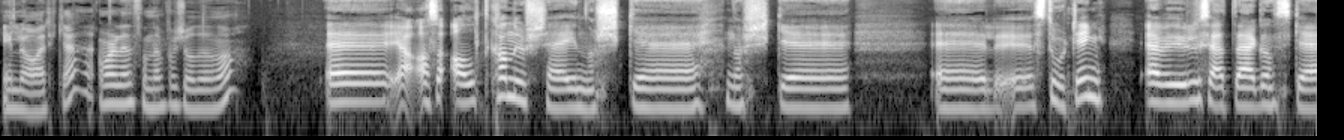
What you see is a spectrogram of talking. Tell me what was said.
i lovverket? Var det sånn jeg forsto det nå? Eh, ja, altså alt kan jo skje i norsk, norsk eh, storting. Jeg vil si at det er ganske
